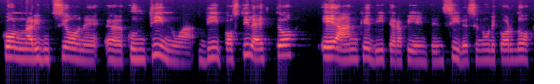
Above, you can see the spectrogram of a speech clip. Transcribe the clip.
con una riduzione eh, continua di posti letto e anche di terapie intensive. Se non ricordo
